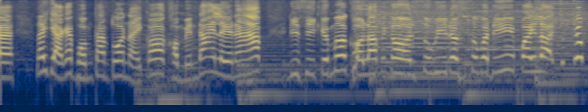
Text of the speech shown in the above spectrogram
ร์ และอยากให้ผมทำตัวไหนก็คอมเมนต์ได้เลยนะครับดีซีเกมเมอร์ขอลาไปก่อนสวีดัสสวัสดีไปละจุ๊บ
